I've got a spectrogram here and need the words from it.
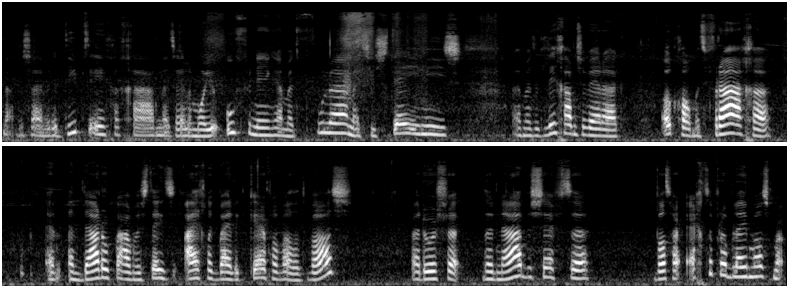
Nou, dan zijn we de diepte ingegaan met hele mooie oefeningen, met voelen, met systemisch, uh, met het lichaamswerk. Ook gewoon met vragen. En, en daardoor kwamen we steeds eigenlijk bij de kern van wat het was. Waardoor ze daarna besefte wat haar echte probleem was, maar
